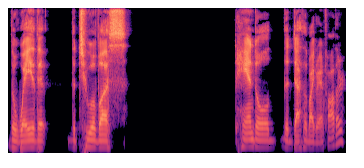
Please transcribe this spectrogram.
the way that the two of us handled the death of my grandfather.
